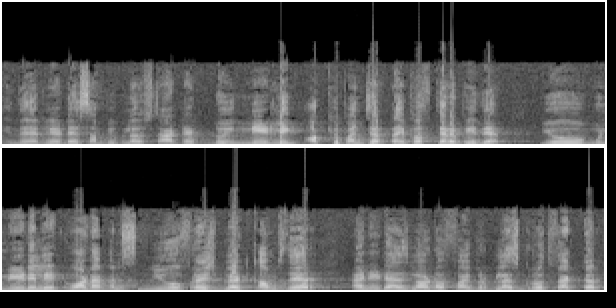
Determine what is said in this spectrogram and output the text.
in the earlier days, some people have started doing needling, acupuncture type of therapy there. You needle it, what happens? New fresh blood comes there, and it has a lot of fibroblast growth factor.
